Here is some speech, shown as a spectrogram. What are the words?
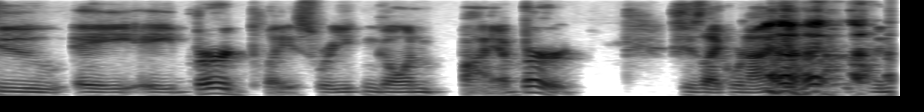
to a a bird place where you can go and buy a bird. She's like, we're not getting,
